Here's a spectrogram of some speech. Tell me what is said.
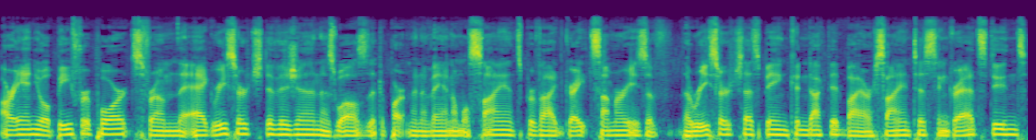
Our annual beef reports from the Ag Research Division as well as the Department of Animal Science provide great summaries of the research that's being conducted by our scientists and grad students.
